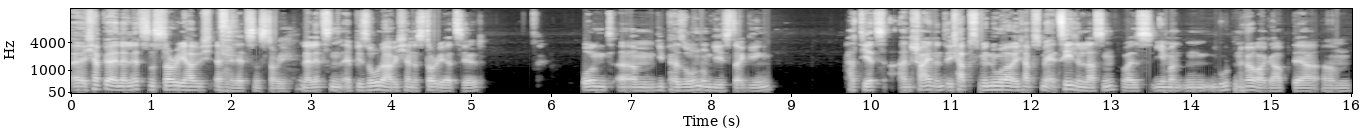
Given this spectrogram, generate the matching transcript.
äh, ich habe ja in der letzten Story, habe ich, äh, in der letzten Story, in der letzten Episode habe ich ja eine Story erzählt. Und ähm, die Person, um die es da ging, hat jetzt anscheinend, ich habe es mir nur, ich habe es mir erzählen lassen, weil es jemanden einen guten Hörer gab, der ähm,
